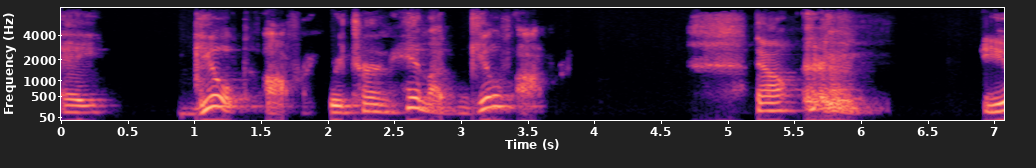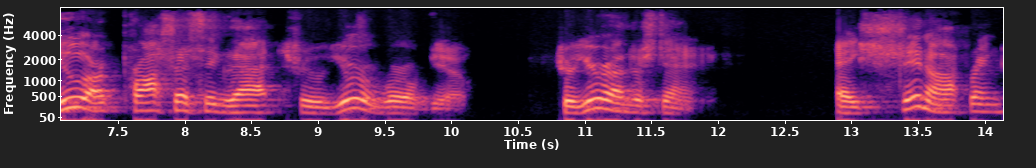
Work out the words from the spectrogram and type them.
a guilt offering. Return him a guilt offering. Now, you are processing that through your worldview, through your understanding. A sin offering,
